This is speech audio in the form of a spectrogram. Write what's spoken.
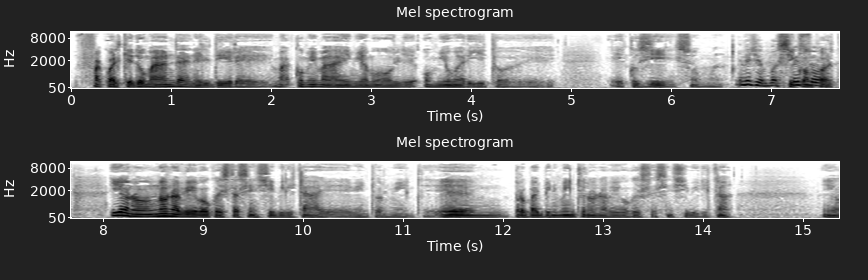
fa qualche domanda nel dire ma come mai mia moglie o mio marito e, e così, insomma Invece boh, si spesso comporta. Io non, non avevo questa sensibilità eh, eventualmente, Ehm, probabilmente non avevo questa sensibilità, io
